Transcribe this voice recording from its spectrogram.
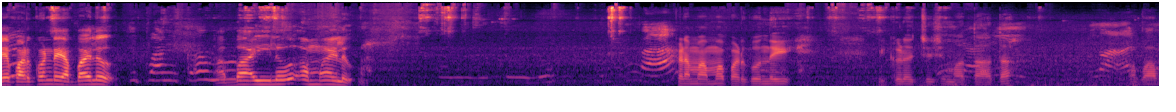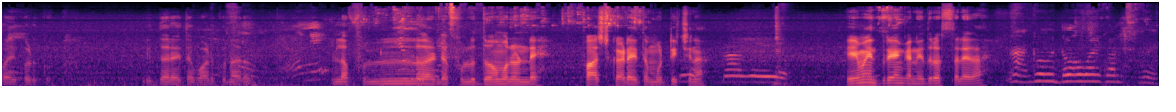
ఏ పడుకోండి అబ్బాయిలు. పడుకో అబ్బాయిలు అమ్మాయిలు. ఇక్కడ మా అమ్మ పడుకుంది. ఇక్కడ వచ్చేసి మా తాత మా బాబాయ్ కొడుకు. ఇద్దరైతే పడుకున్నారు. ఇలా ఫుల్ అంటే ఫుల్ దోమలు ఉండే. ఫాస్ట్ కార్డ్ అయితే ముట్టించిన ఏమైంది ప్రియాంక నిద్ర వస్తలేదా? నాకు దోమలు కలుస్తున్నాయి.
